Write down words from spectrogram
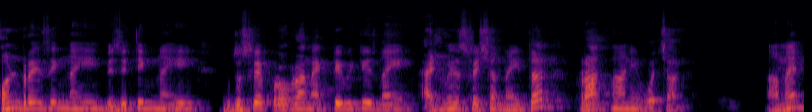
फंड रेझिंग नाही व्हिजिटिंग नाही दुसरे प्रोग्राम ऍक्टिव्हिटीज नाही ऍडमिनिस्ट्रेशन नाही तर प्रार्थना आणि वचन. आमेन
